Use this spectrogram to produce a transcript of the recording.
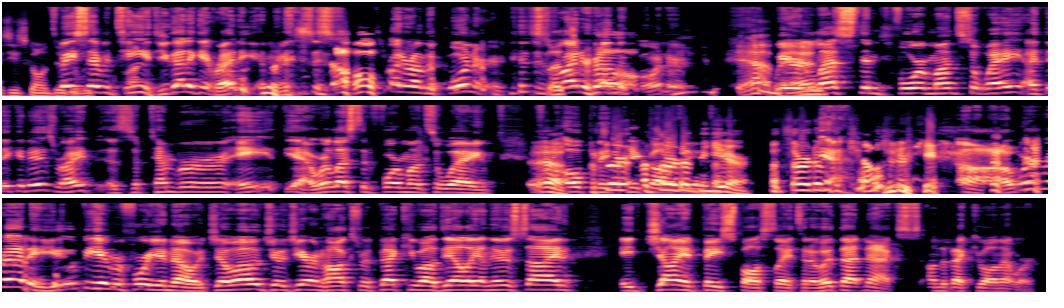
as he's going through. May seventeenth. You got to get ready. I mean, this is oh. right around the corner. This is Let's right around go. the corner. Yeah, we are less than four months away. I think it is right. Uh, September eighth. Yeah, we're less than four months away yeah. from opening a third, a third of the year. A third of yeah. the calendar year. oh, we're ready. You'll be here before you know it. Joe O, Joe Jaron Hawksworth, BetQL Daily on the other side. A giant baseball slate today. We'll hit that next on the BetQL Network.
